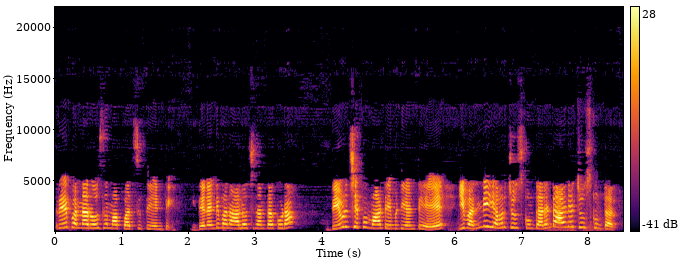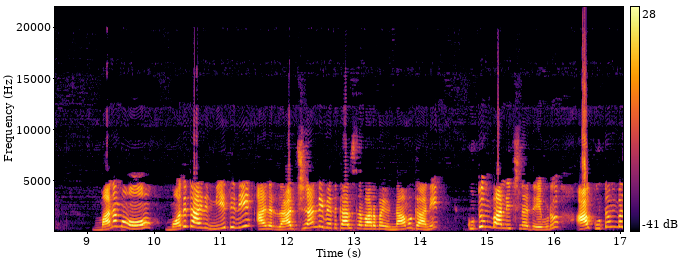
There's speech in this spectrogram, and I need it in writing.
రేపన్న రోజున మా పరిస్థితి ఏంటి? ఇదేనండి మన ఆలోచన అంతా కూడా? దేవుడు చెప్పు మాట ఏమిటి అంటే ఇవన్నీ ఎవరు చూసుకుంటారంటే ఆయనే చూసుకుంటారు. మనము మొదట ఆయన నీతిని ఆయన రాజ్యాన్ని వెతకాల్సిన వారమై ఉన్నాము కానీ కుటుంబాన్ని ఇచ్చిన దేవుడు ఆ కుటుంబ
